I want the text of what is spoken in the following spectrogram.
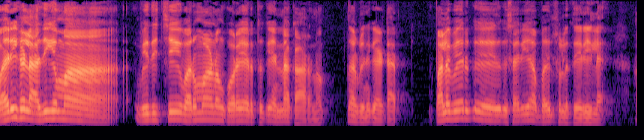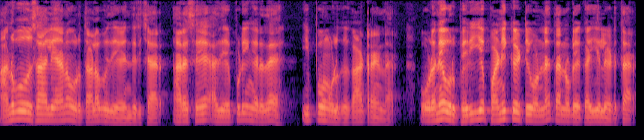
வரிகள் அதிகமாக விதித்து வருமானம் குறையறதுக்கு என்ன காரணம் அப்படின்னு கேட்டார். பல பேருக்கு இதுக்கு சரியாக பதில் சொல்ல தெரியல. அனுபவசாலியான ஒரு தளபதி எழுந்திருச்சார். அரசே அது எப்படிங்கிறத இப்போ உங்களுக்கு காட்டுறேன்னார். உடனே ஒரு பெரிய பனிக்கட்டி ஒன்றை தன்னுடைய கையில் எடுத்தார்.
